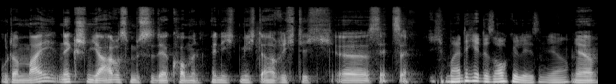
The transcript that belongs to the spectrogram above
oder Mai nächsten Jahres müsste der kommen, wenn ich mich da richtig äh, setze. Ich meinte, ich hätte es auch gelesen, ja. Ja.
